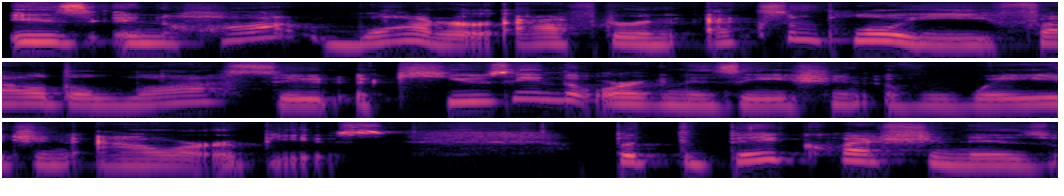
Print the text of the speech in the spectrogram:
is in hot water after an ex employee filed a lawsuit accusing the organization of wage and hour abuse. But the big question is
